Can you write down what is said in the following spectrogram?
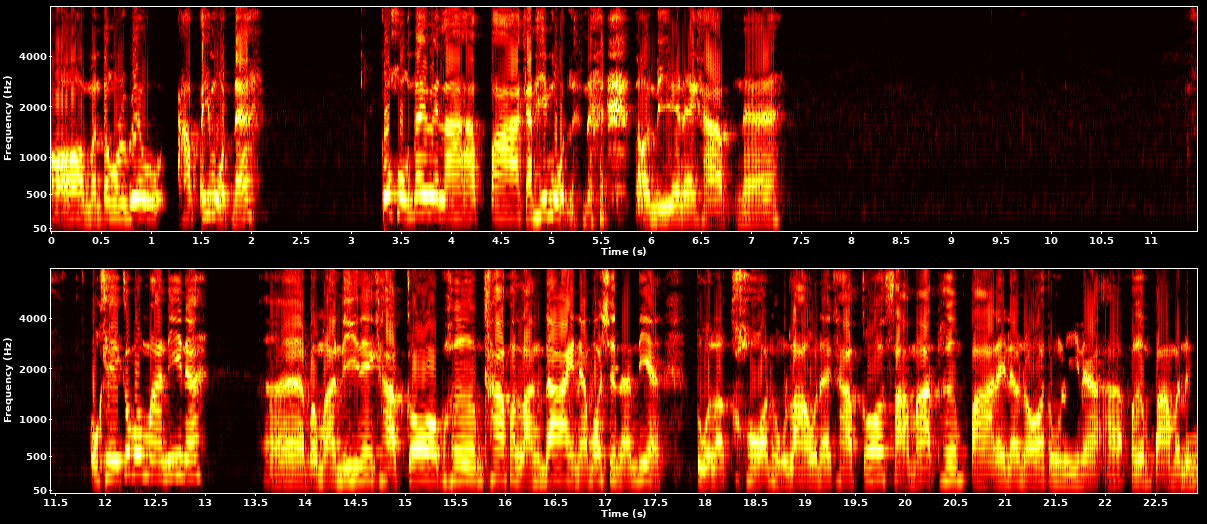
อ๋อ มันต้องเลเวลอัพให้หมดนะ ก็คงได้เวลาอัพปลากันให้หมดเลยนะ ตอนนี้นะครับนะโอเคก็ประมาณนี้นะอ่าประมาณนี้นะครับก็เพิ่มค่าพลังได้นะ เพราะฉะนั้นเนี่ยตัวละครของเรานะครับ ก็สามารถเพิ่มปลาได้แล้วเนาะตรงนี้นะอ่าเพิ่มปลามาหนึ่ง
